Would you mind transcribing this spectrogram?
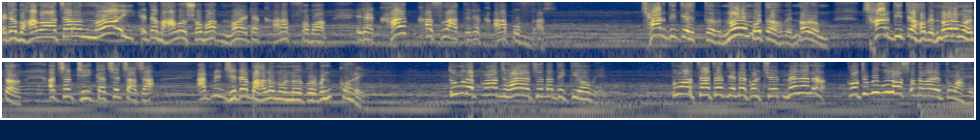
এটা ভালো আচরণ নয়। এটা ভালো স্বভাব নয়। এটা খারাপ স্বভাব। এটা খারাপ খাসলাত। এটা খারাপ অভ্যাস। ছাড় দিতে হবে। নরম হতে হবে। নরম। ছাড় দিতে হবে। নরম হতে হবে। আচ্ছা ঠিক আছে, চাচা। আপনি যেটা ভালো মনে করবেন, করে। তোমরা পাঁচ ভাই আছে, তাতে কি হবে? তোমার চাচা যেটা করছে, মেনে না কতটুকু লস হতে পারে তোমাকে?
